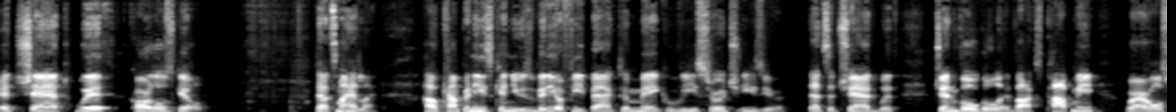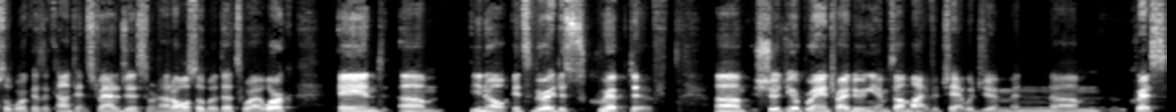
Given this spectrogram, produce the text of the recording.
a chat with Carlos Gil. That's my headline. How companies can use video feedback to make research easier. That's a chat with Jen Vogel at Voxpopme, where I also work as a content strategist, or not also, but that's where I work. And um, you know, it's very descriptive. Um, should your brand try doing Amazon Live? A chat with Jim and um, Chris.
